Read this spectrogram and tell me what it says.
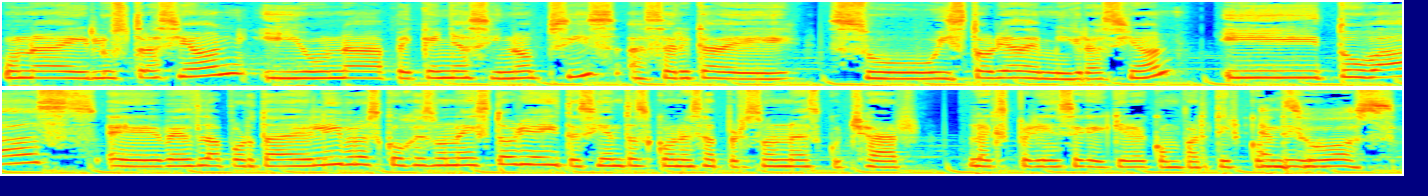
una ilustración y una pequeña sinopsis acerca de su historia de migración. Y tú vas, eh, ves la portada del libro, escoges una historia y te sientas con esa persona a escuchar la experiencia que quiere compartir contigo. En su voz.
